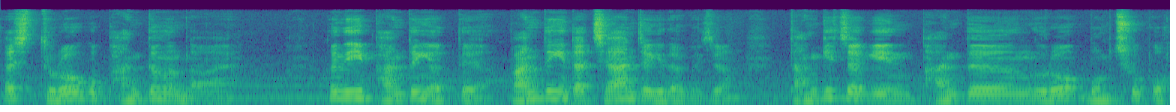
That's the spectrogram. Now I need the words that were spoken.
다시 들어오고 반등은 나와요. 근데 이 반등이 어때요? 반등이 다 제한적이다 그죠? 단기적인 반등으로 멈추고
